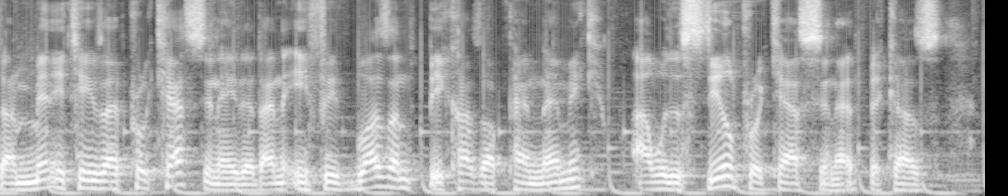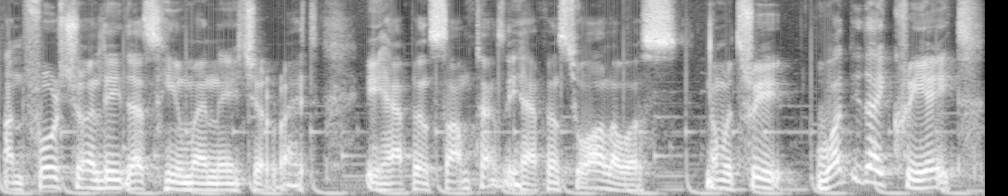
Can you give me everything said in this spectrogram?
There are many things I procrastinated and if it wasn't because of pandemic, I would still procrastinate because Unfortunately, that's human nature, right? It happens sometimes, it happens to all of us. Number three, what did I create?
